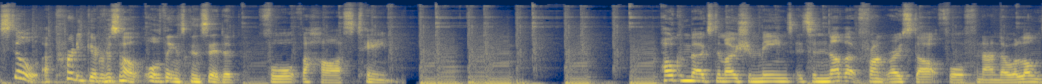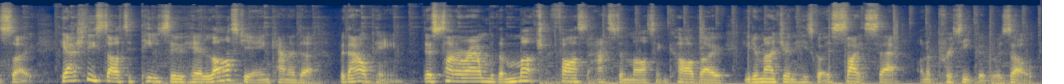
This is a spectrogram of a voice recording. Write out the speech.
Still, a pretty good result, all things considered, for the Haas team. Hulkenberg's demotion means it's another front row start for Fernando Alonso. He actually started P2 here last year in Canada with Alpine. This time around with a much faster Aston Martin car though, you'd imagine he's got his sights set on a pretty good result.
